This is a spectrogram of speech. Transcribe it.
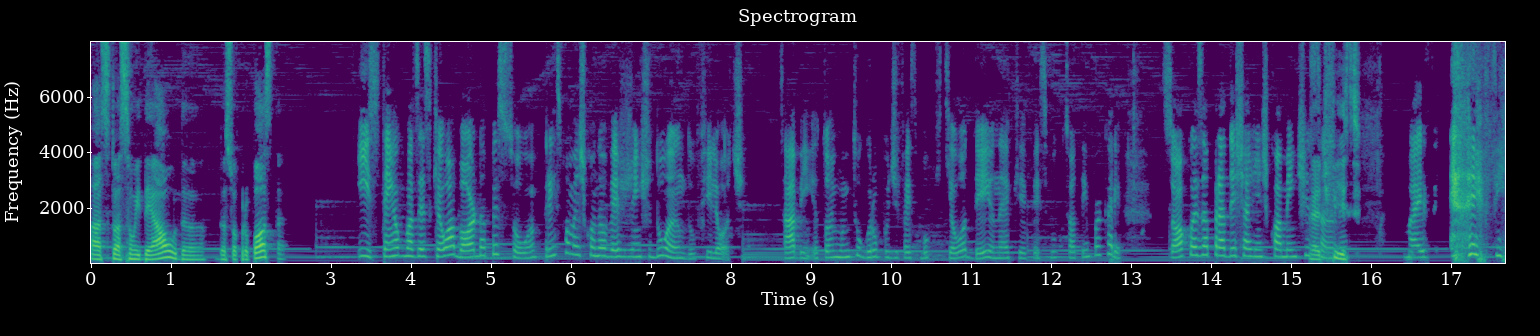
a situação ideal da, da sua proposta? Isso, tem algumas vezes que eu abordo a pessoa, principalmente quando eu vejo gente doando filhote, sabe? Eu tô em muito grupo de Facebook que eu odeio, né? Porque Facebook só tem porcaria. Só coisa para deixar a gente com a mente É sã. né? difícil. Mas, enfim,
